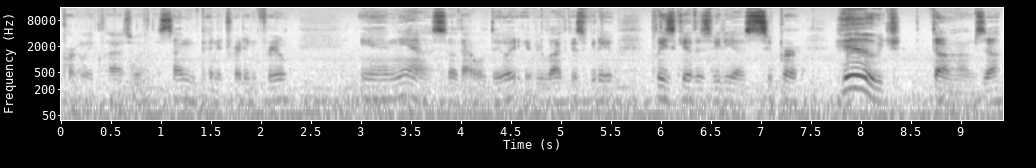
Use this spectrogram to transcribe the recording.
partly clouds with the sun penetrating through. And yeah, so that will do it. If you like this video, please give this video a super huge thumbs up.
